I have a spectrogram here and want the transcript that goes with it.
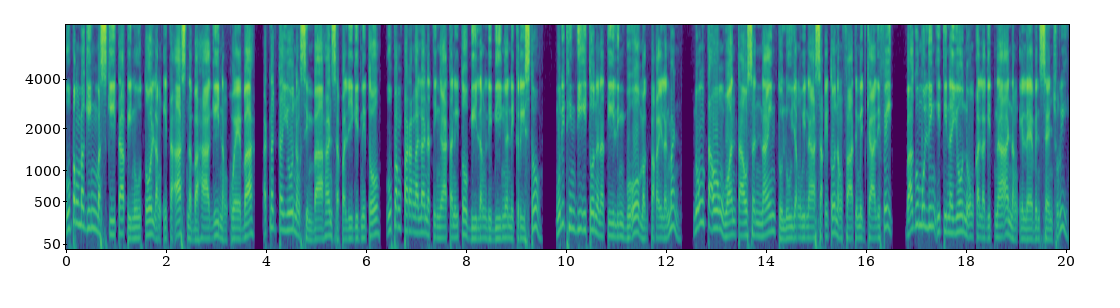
Upang maging mas kita pinutol ang itaas na bahagi ng kuweba at nagtayo ng simbahan sa paligid nito upang parangalan at ingatan ito bilang libingan ni Kristo. Ngunit hindi ito nanatiling buo magpakailanman. Noong taong 1009 tuluyang winasak ito ng Fatimid Caliphate bago muling itinayo noong kalagitnaan ng 11th century.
